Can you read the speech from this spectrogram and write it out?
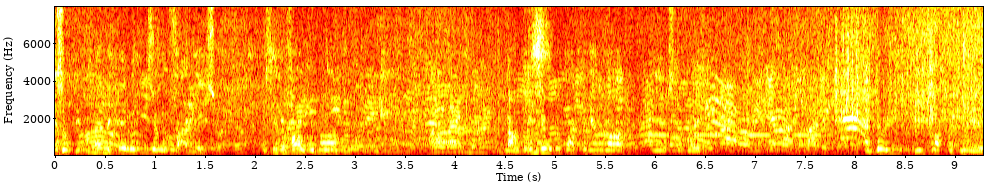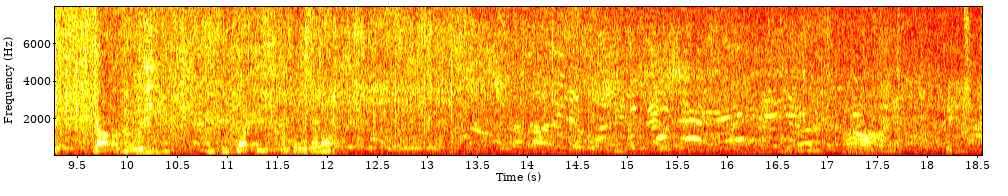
is op dit moment een relatief veilig. Als die een foutje maakt. Nou, 387 inderdaad, eerste plek. En Teun die plakt de tweede jaar aan nummer 3. En 380 hebben we dan nog. Ja,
